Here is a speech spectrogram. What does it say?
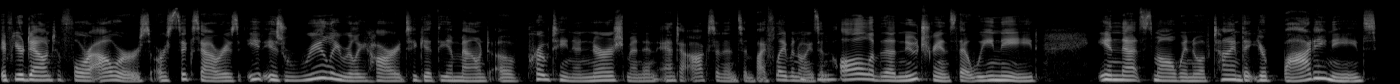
if you're down to four hours or six hours, it is really, really hard to get the amount of protein and nourishment and antioxidants and bioflavonoids and mm-hmm. all of the nutrients that we need in that small window of time that your body needs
